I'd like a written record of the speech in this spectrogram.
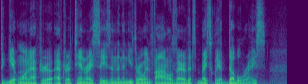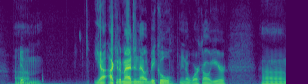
to get one after a, after a ten race season, and then you throw in finals there. That's basically a double race. Um, yep yeah, I could imagine that would be cool. You know, work all year. Uh,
